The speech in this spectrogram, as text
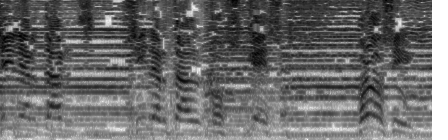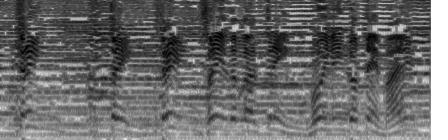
Silertal, Silertal Orkest, Prosi, Trin, Trin, Trin, Friederland Trin. Muy lindo tema, ¿eh?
